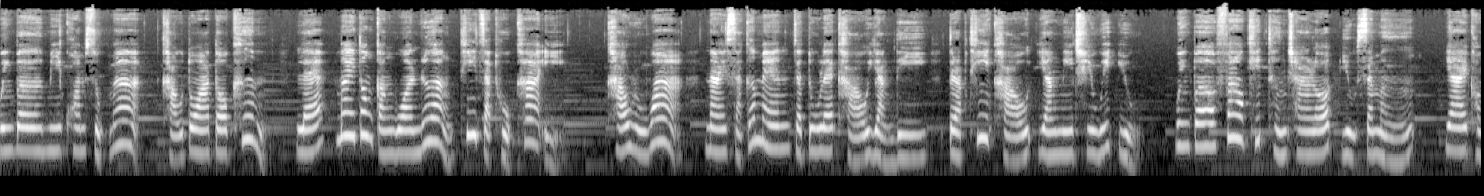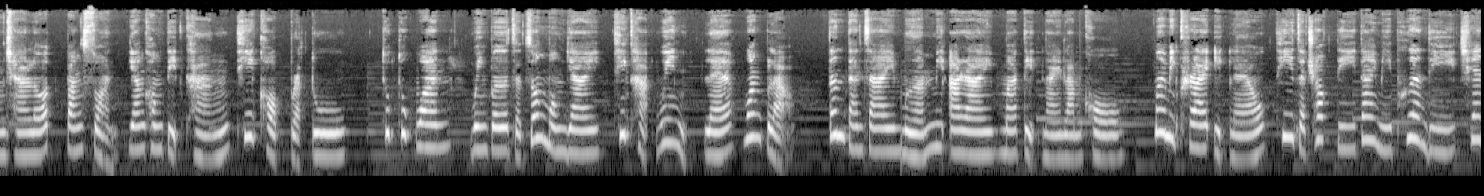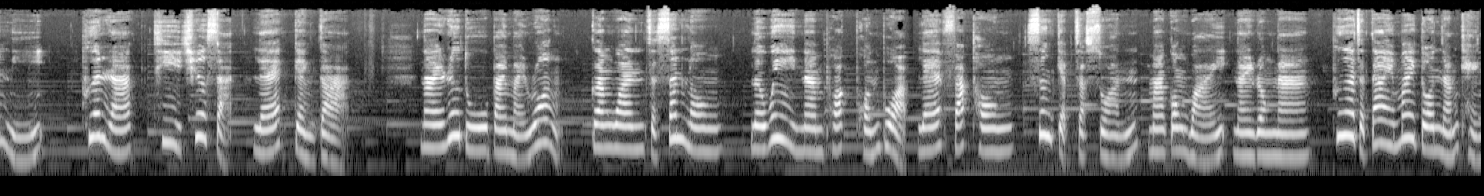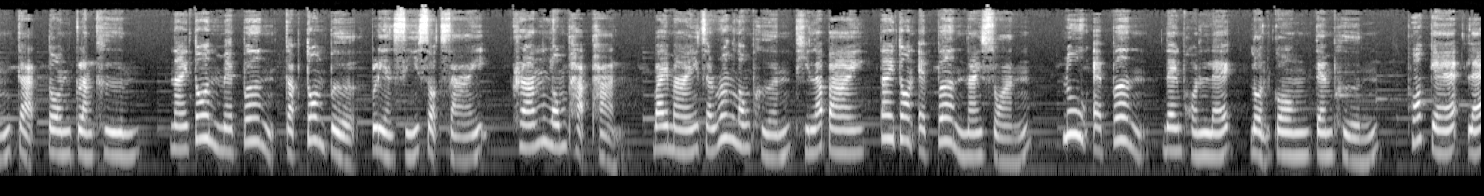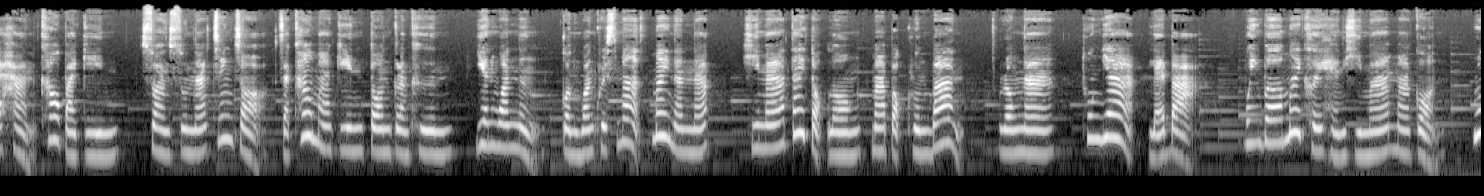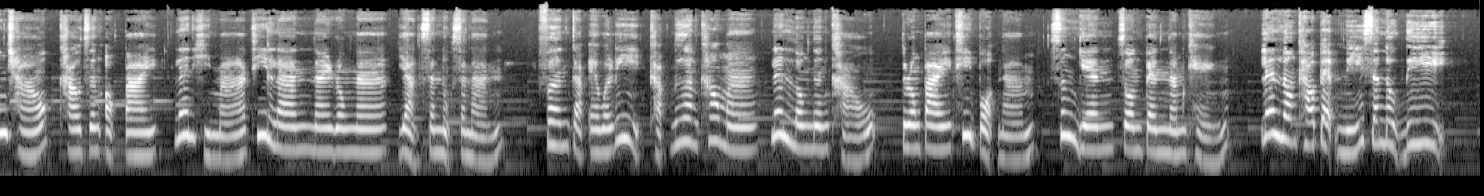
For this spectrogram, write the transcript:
วิลเบอร์มีความสุขมาก เขาตัวโตขึ้น และไม่ต้องกังวลเรื่องที่จะถูกฆ่าอีก เขารู้ว่านายซักเกอร์แมนจะดูแลเขาอย่างดี ตราบที่เขายังมีชีวิตอยู่ วิลเบอร์เฝ้าคิดถึงชาร์ลอตอยู่เสมอ ใยของชาร์ลอตบางส่วนยังคงติดค้างที่ขอบประตู ทุกๆวัน วิลเบอร์จะจ้องมองใยที่ขาดวิ่นและว่างเปล่า ตื้นตันใจเหมือนมีอะไรมาติดในลำคอไม่มีใครอีกแล้วที่จะโชคดีได้มีเพื่อนดีเช่นนี้ เพื่อนรัก ที่เชื่อสัตว์และเก่งกาจในฤดูใบไม้ร่วง กลางวันจะสั้นลง เลวี่นำพวกผลบวบและฟักทอง ซึ่งเก็บจากสวนมากองไว้ในโรงนา เพื่อจะได้ไม่โดนน้ำแข็งกัดตอนกลางคืน ใบต้นเมเปิลกับต้นเบิร์ชเปลี่ยนสีสดใส ครั้นลมพัดผ่าน ใบไม้จะร่วงลงพื้นทีละใบ ใต้ต้นแอปเปิลในสวนลูกแอปเปิลแดงผลเล็ก หล่นกองเต็มพื้น พวกแกะและห่านเข้าไปกิน ส่วนสุนัขจิ้งจอกจะเข้ามากินตอนกลางคืน เย็นวันหนึ่ง ก่อนวันคริสต์มาสไม่นานนักหิมะได้ตกลงมาปกคลุมบ้านโรงนา ทุ่งหญ้าและบ่า วิงเบอร์ไม่เคยเห็นหิมะมาก่อน รุ่งเช้าเขาจึงออกไปเล่นหิมะที่ลานในโรงนาอย่างสนุกสนาน เฟิร์นกับเอเวอรี่ขับเลื่อนเข้ามา เล่นลงเนินเขา ตรงไปที่โบสน้ำซึ่งเย็นจนเป็นน้ำแข็ง เล่นลงเขาแบบนี้สนุกดี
